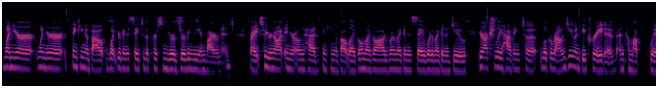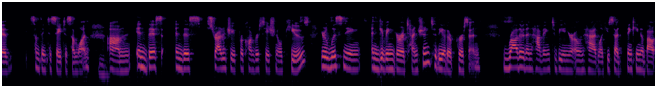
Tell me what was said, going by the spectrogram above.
when you're when you're thinking about what you're going to say to the person you're observing the environment right? So you're not in your own head thinking about like oh my god what am i going to say? What am i going to do? You're actually having to look around you and be creative and come up with something to say to someone. Mm. um, in this in this strategy for conversational cues you're listening and giving your attention to the other person rather than having to be in your own head like you said thinking about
